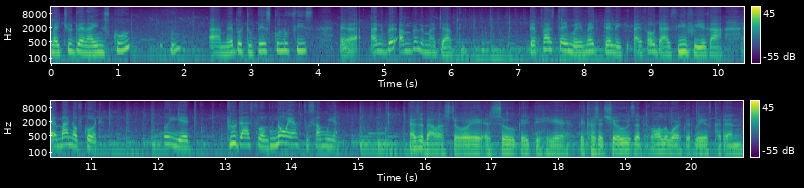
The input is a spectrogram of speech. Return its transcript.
My children are in school. Mm -hmm. I'm able to pay school fees, uh, and I'm very much happy. The first time I met Derek, I felt as if he is a, a man of God. So he had brought us from nowhere to somewhere. Isabella's story is so good to hear because it shows that all the work that we have put in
